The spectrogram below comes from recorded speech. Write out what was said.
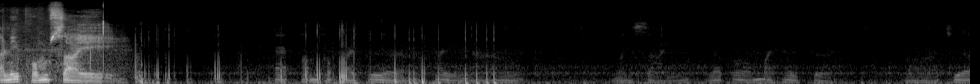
อันนี้ผมใส่แอบทำเข้าไปเพื่อให้น้ำมันใส แล้วก็ไม่ให้เกิด เชื้อ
